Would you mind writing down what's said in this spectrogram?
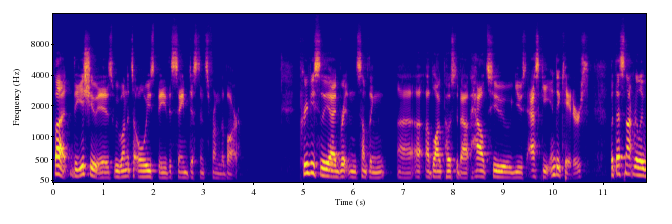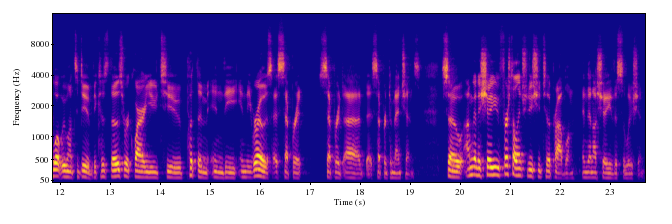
But the issue is we want it to always be the same distance from the bar. Previously I'd written something uh, a blog post about how to use ASCII indicators, but that's not really what we want to do because those require you to put them in the in the rows as separate separate uh, separate dimensions. So I'm going to show you first. I'll introduce you to the problem, and then I'll show you the solution.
